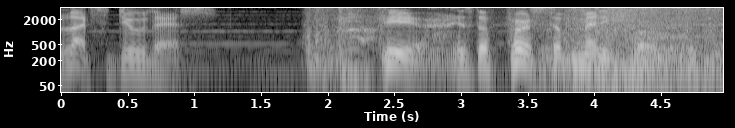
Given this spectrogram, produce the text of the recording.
Let's do this. Fear is the first of many foes.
